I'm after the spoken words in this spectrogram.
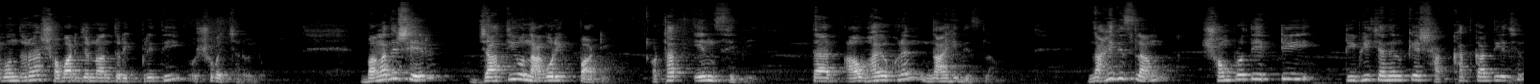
বন্ধুরা, সবার জন্য আন্তরিক প্রীতি ও শুভেচ্ছা রইল। বাংলাদেশের জাতীয় নাগরিক পার্টি, অর্থাৎ এনসিপি, তার আহ্বায়ক হলেন নাহিদ ইসলাম। নাহিদ ইসলাম সম্প্রতি একটি টিভি চ্যানেলকে সাক্ষাৎকার দিয়েছেন।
